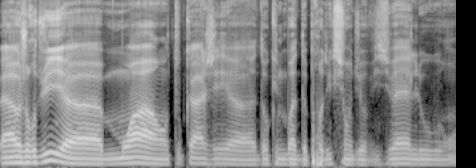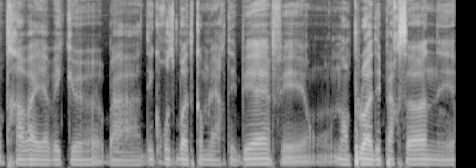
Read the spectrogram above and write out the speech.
Bah, Aujourd'hui, euh, moi, en tout cas, j'ai euh, donc une boîte de production audiovisuelle où on travaille avec euh, bah, des grosses boîtes comme la RTBF et on emploie des personnes. Et,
